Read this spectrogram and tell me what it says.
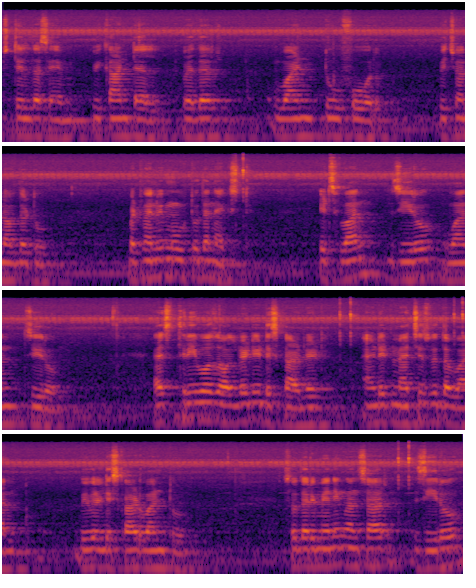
still the same. We can't tell whether 1 2 4 which one of the two. But when we move to the next it's 1 0 1 0 as 3 was already discarded and it matches with the 1 we will discard 1 2 so the remaining ones are 0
